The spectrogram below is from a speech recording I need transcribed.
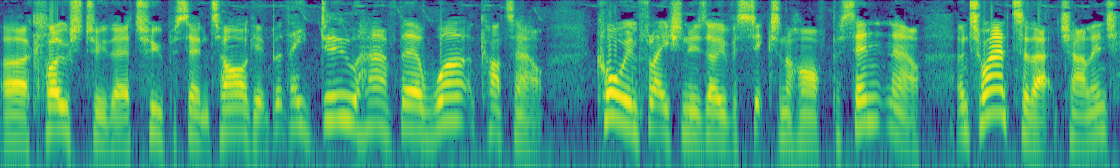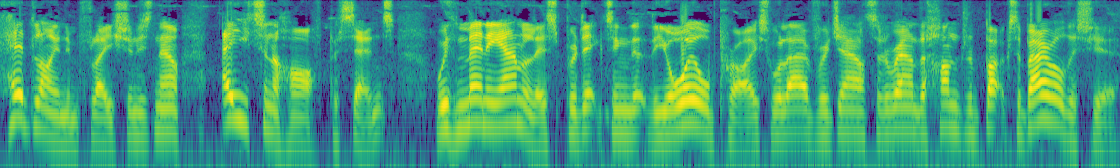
uh, close to their 2% target, but they do have their work cut out. Core inflation is over 6.5% now. And to add to that challenge, headline inflation is now 8.5%, with many analysts predicting that the oil price will average out at around 100 bucks a barrel this year.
